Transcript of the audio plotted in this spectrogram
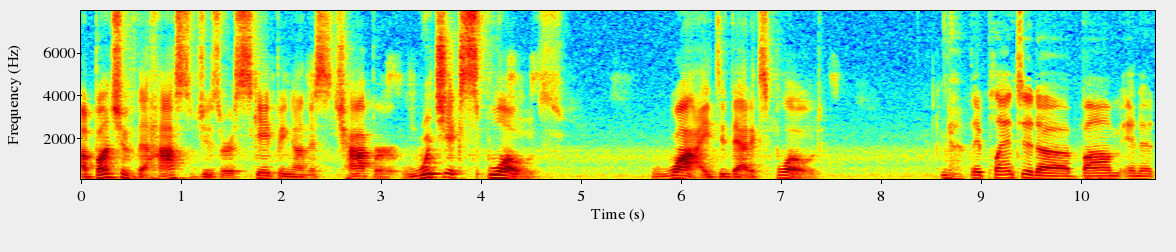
a bunch of the hostages are escaping on this chopper, which explodes. Why did that explode? They planted a bomb in it,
